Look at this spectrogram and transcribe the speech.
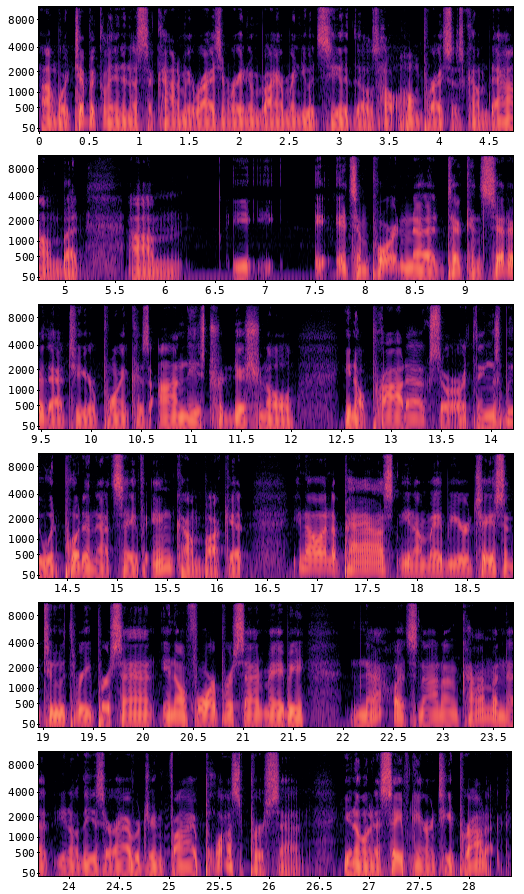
um, where typically in this economy, rising rate environment, you would see those home prices come down. But um, it's important to, to consider that to your point because on these traditional you know, products or, or things we would put in that safe income bucket you know, in the past, you know, maybe you're chasing two, three percent, you know, four percent, maybe. Now it's not uncommon that you know these are averaging five plus percent, you know, in a safe guaranteed product,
